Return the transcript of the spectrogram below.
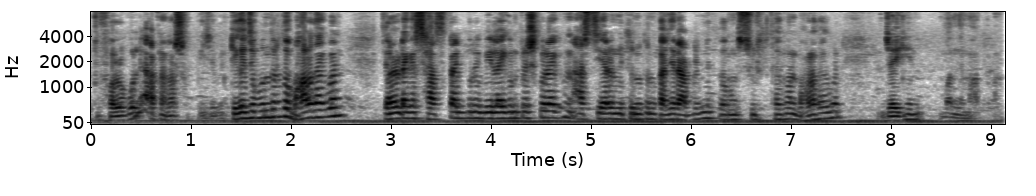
একটু ফলো করলে আপনারা সব পেয়ে যাবেন, ঠিক আছে বন্ধুরা? তো ভালো থাকবেন, চ্যানেলটাকে সাবস্ক্রাইব করে বেল আইকন প্রেস করে রাখবেন। আসছি আরও নতুন নতুন কাজের আপডেট নিয়ে তখন সুস্থ থাকবেন, ভালো থাকবেন। জয় হিন্দ, বন্দে মাতরম।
